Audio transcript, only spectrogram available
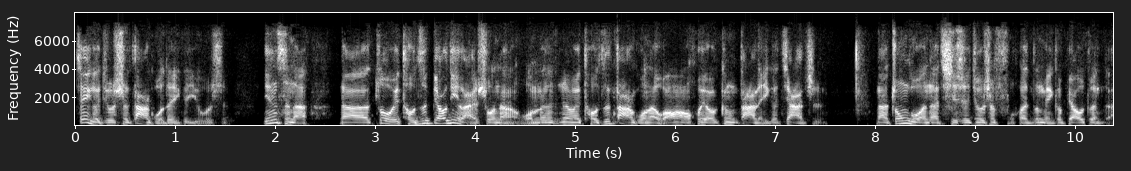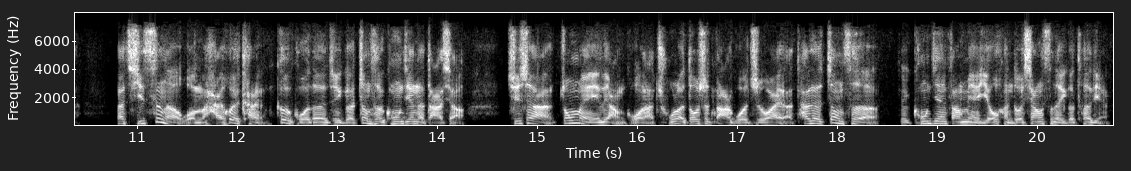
这个就是大国的一个优势。因此呢，那作为投资标的来说呢，我们认为投资大国呢，往往会有更大的一个价值。那中国呢，其实就是符合这么一个标准的。那其次呢，我们还会看各国的这个政策空间的大小。其实啊，中美两国呢，除了都是大国之外的，它在政策这空间方面有很多相似的一个特点。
